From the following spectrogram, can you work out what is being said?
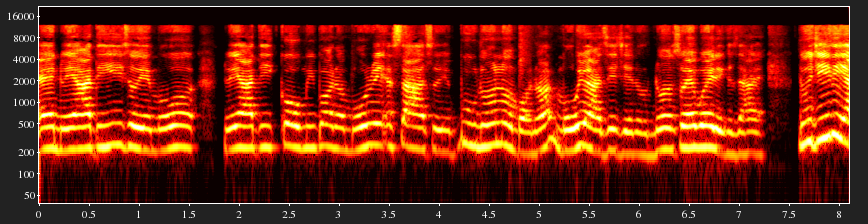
အဲနွေရာသီဆိုရင်မိုးနွေရာသီကုန်ပြီပေါ့နော်မိုးရင်းအစဆိုရင်ပူလွန်းလွန်းပေါ့နော်မိုးရွာစေခြင်းလို့လွန်ဆွဲဝဲတွေကစားတယ်လူကြီးတွေက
